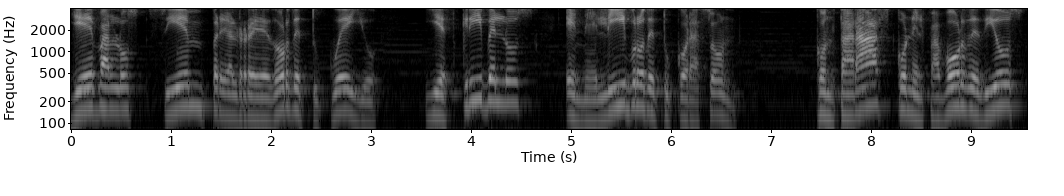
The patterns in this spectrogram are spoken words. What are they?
llévalos siempre alrededor de tu cuello y escríbelos en el libro de tu corazón. Contarás con el favor de Dios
